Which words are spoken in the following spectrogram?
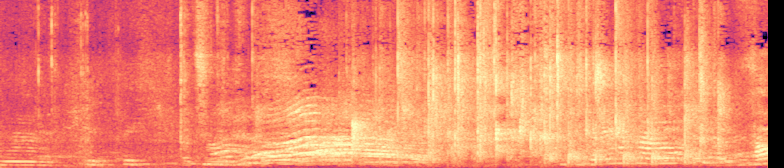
మ్మ్. ఏమంటున్నాడు హౌ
